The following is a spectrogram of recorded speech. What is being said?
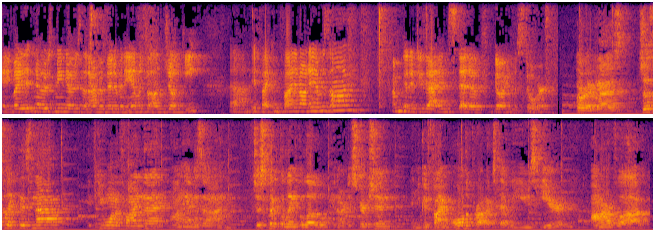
Anybody that knows me knows that I'm a bit of an Amazon junkie. Um, if I can find it on Amazon, I'm gonna do that instead of going to the store. All right guys, just like this knob, if you wanna find that on Amazon, just click the link below in our description and you can find all the products that we use here on our vlog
